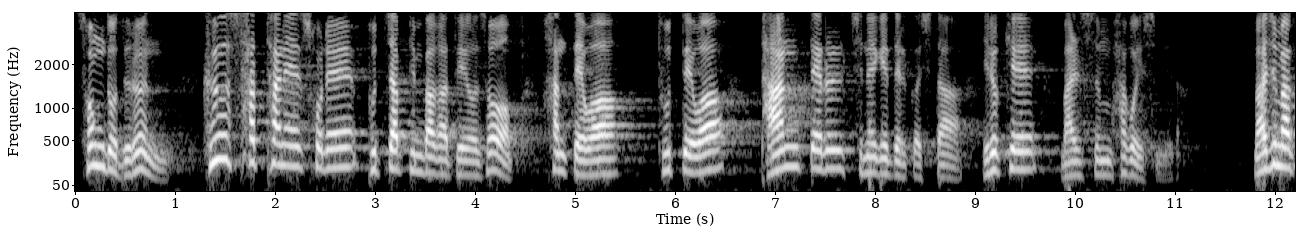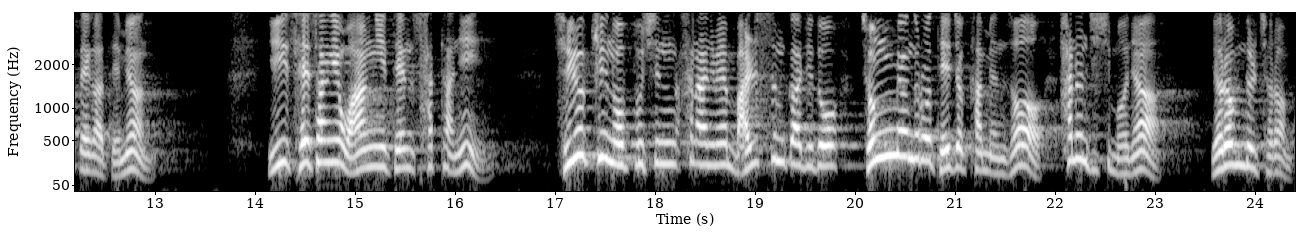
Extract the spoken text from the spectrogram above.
성도들은 그 사탄의 손에 붙잡힌 바가 되어서 한 때와 두 때와 반 때를 지내게 될 것이다. 이렇게 말씀하고 있습니다. 마지막 때가 되면 이 세상의 왕이 된 사탄이 지극히 높으신 하나님의 말씀까지도 정면으로 대적하면서 하는 짓이 뭐냐? 여러분들처럼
